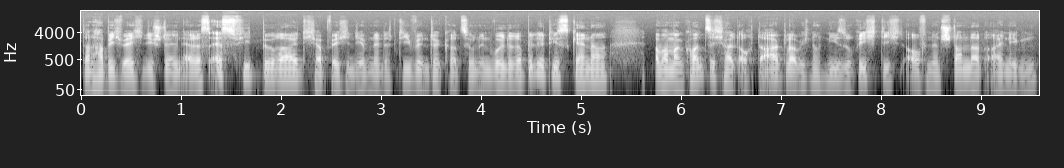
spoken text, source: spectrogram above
Dann habe ich welche, die stellen RSS-Feed bereit. Ich habe welche, die haben eine native Integration in Vulnerability-Scanner. Aber man konnte sich halt auch da, glaube ich, noch nie so richtig auf einen Standard einigen.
